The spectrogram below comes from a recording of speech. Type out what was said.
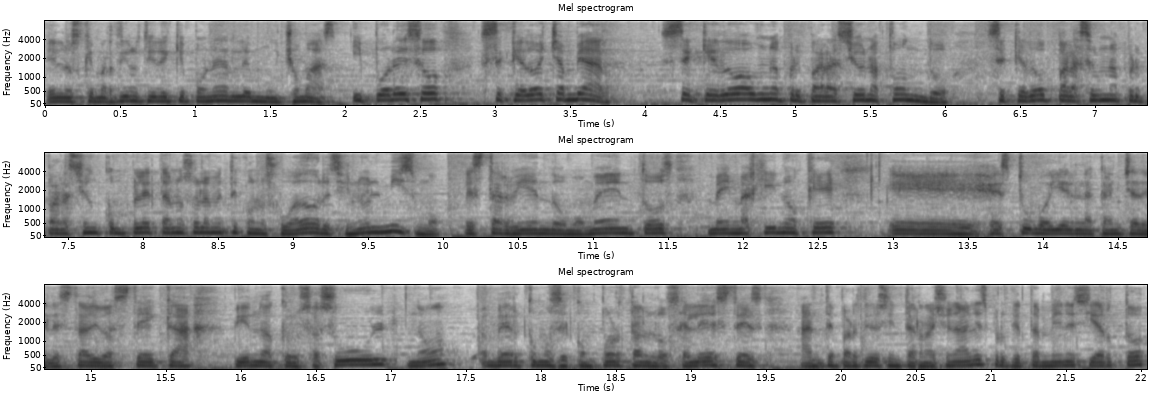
en los que Martino tiene que ponerle mucho más y por eso se quedó a chambear se quedó a una preparación a fondo, se quedó para hacer una preparación completa, no solamente con los jugadores, sino él mismo. Estar viendo momentos, me imagino que eh, estuvo ayer en la cancha del Estadio Azteca viendo a Cruz Azul, ¿no? Ver cómo se comportan los celestes ante partidos internacionales, porque también es cierto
